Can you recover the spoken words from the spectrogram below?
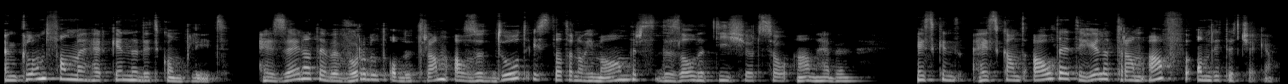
Een klant van me herkende dit compleet. Hij zei dat hij bijvoorbeeld op de tram als de dood is dat er nog iemand anders dezelfde t-shirt zou aan hebben. Hij scant, hij scant altijd de hele tram af om dit te checken.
